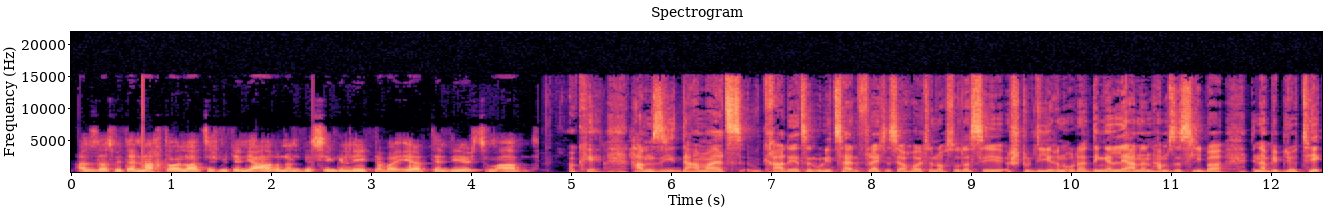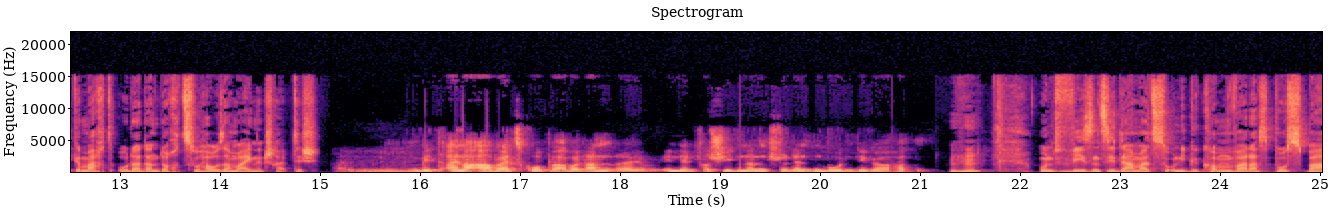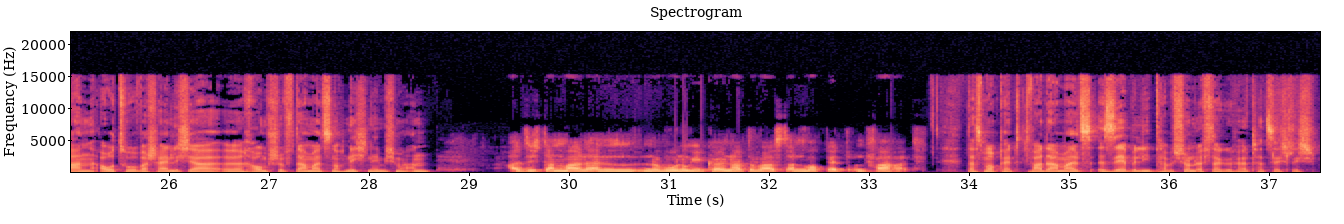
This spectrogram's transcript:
Also das mit der Nachteule hat sich mit den Jahren ein bisschen gelegt, aber eher tendiere ich zum Abend. Okay. Haben Sie damals, gerade jetzt in Uni-Zeiten, vielleicht ist ja heute noch so, dass Sie studieren oder Dinge lernen, haben Sie es lieber in der Bibliothek gemacht oder dann doch zu Hause am eigenen Schreibtisch? Mit einer Arbeitsgruppe, aber dann äh, in den verschiedenen Studentenbuden, die wir hatten. Mhm. Und wie sind Sie damals zur Uni gekommen? War das Bus, Bahn, Auto? Wahrscheinlich ja äh, Raumschiff damals noch nicht, nehme ich mal an. Als ich dann mal eine Wohnung in Köln hatte, war es dann Moped und Fahrrad. Das Moped war damals sehr beliebt, habe ich schon öfter gehört tatsächlich.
